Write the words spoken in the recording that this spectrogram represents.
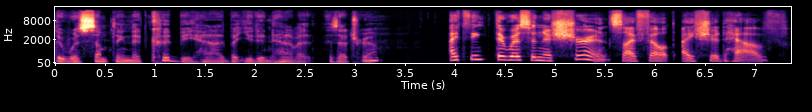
there was something that could be had, but you didn't have it. Is that true? I think there was an assurance I felt I should have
